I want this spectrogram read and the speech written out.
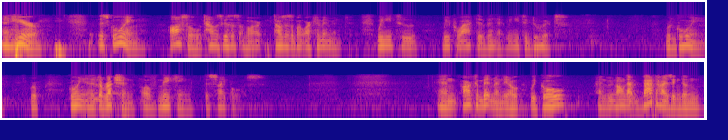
And here, this going also tells us, about, tells us about our commitment. We need to be proactive in it. We need to do it. We're going. We're going in the direction of making disciples. And our commitment, you know, we go and we know that baptizing them,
